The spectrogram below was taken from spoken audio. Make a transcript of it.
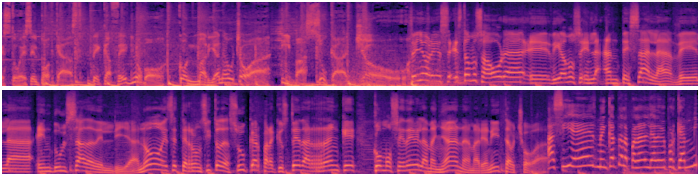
Esto es el podcast de Café Globo con Mariana Ochoa y Bazooka Joe. Señores, estamos ahora, eh, digamos, en la antesala de la endulzada del día, ¿no? Ese terroncito de azúcar para que usted arranque como se debe la mañana, Marianita Ochoa. Así es, me encanta la palabra el día de hoy porque a mí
